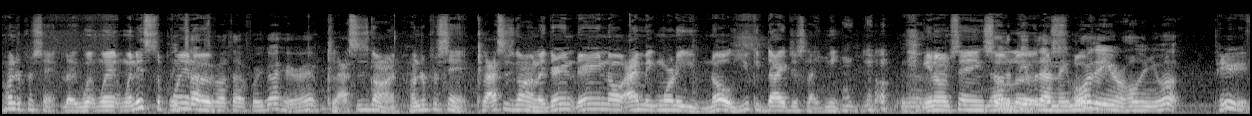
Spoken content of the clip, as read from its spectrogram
hundred percent. Like when when when it's the We point talked of about that before you got here, right? class is gone, hundred percent. Class is gone. Like there ain't there ain't no I make more than you. No, you could die just like me. You know what I'm saying? Now so the look, people that make more over. than you are holding you up. Period.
